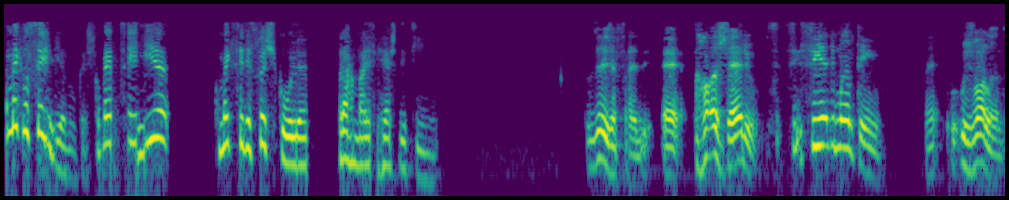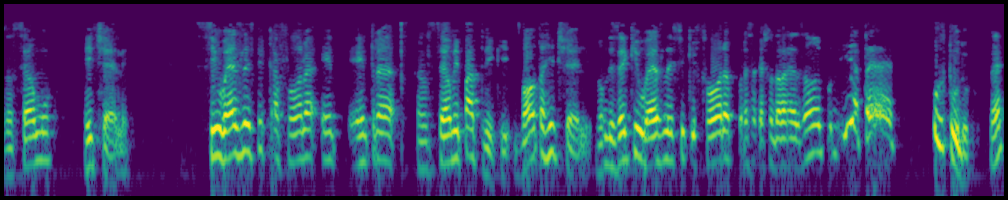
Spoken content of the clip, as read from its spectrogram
Como é que você iria, Lucas? Como é que seria, como é que seria a sua escolha para armar esse resto de time? Veja, Fred, é, Rogério, se, se, ele mantém né, os volantes, Anselmo Richelli, se Wesley ficar fora, entra Anselmo e Patrick. Volta Richelli. Vamos dizer que Wesley fique fora por essa questão da lesão e até por tudo, né?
